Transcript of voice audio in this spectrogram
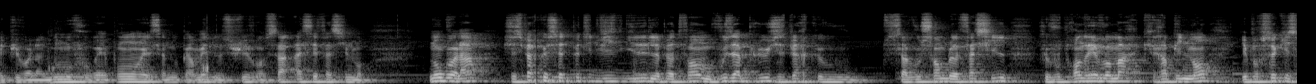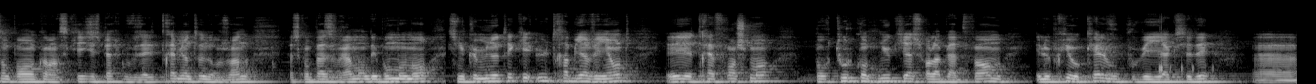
Et puis voilà, nous, vous répond et ça nous permet de suivre ça assez facilement. Donc voilà, j'espère que cette petite visite guidée de la plateforme vous a plu. J'espère que ça vous semble facile, que vous prendrez vos marques rapidement. Et pour ceux qui ne sont pas encore inscrits, j'espère que vous allez très bientôt nous rejoindre parce qu'on passe vraiment des bons moments. C'est une communauté qui est ultra bienveillante et très franchement, pour tout le contenu qu'il y a sur la plateforme et le prix auquel vous pouvez y accéder, euh,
